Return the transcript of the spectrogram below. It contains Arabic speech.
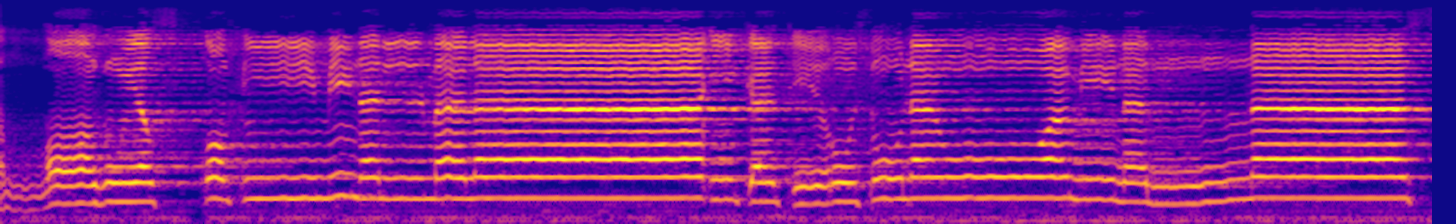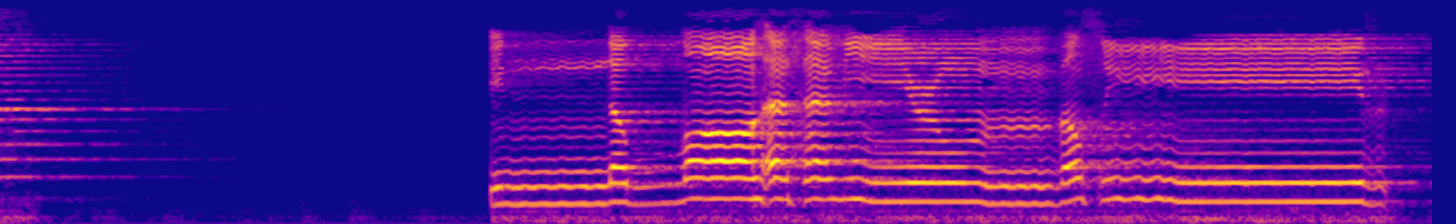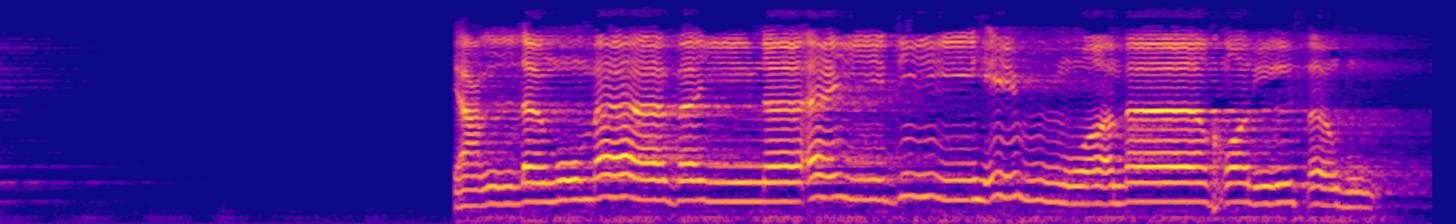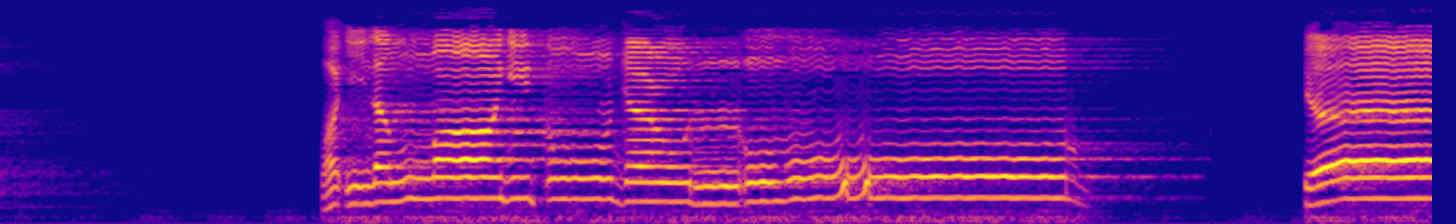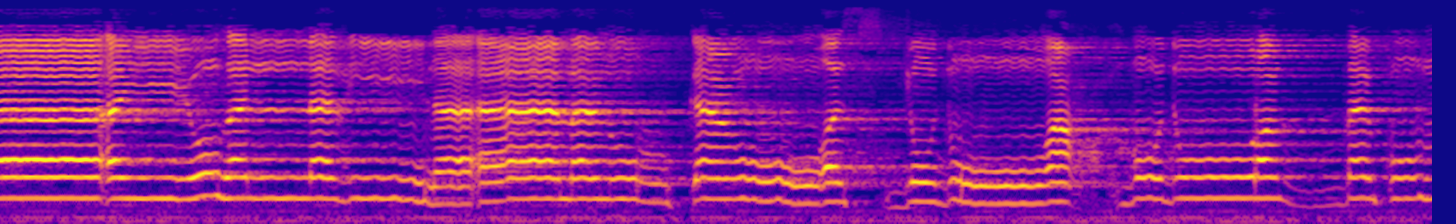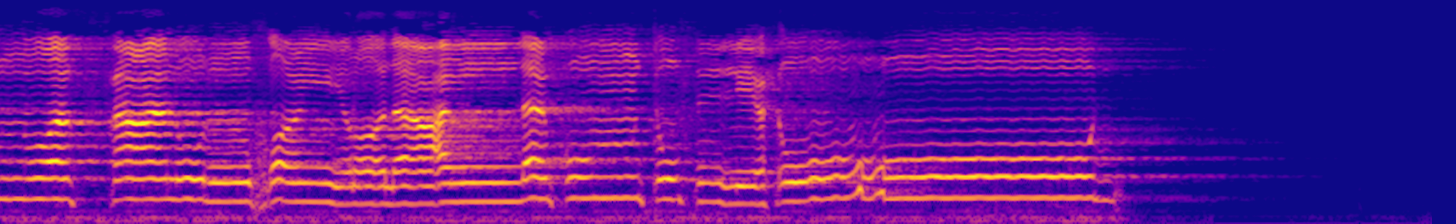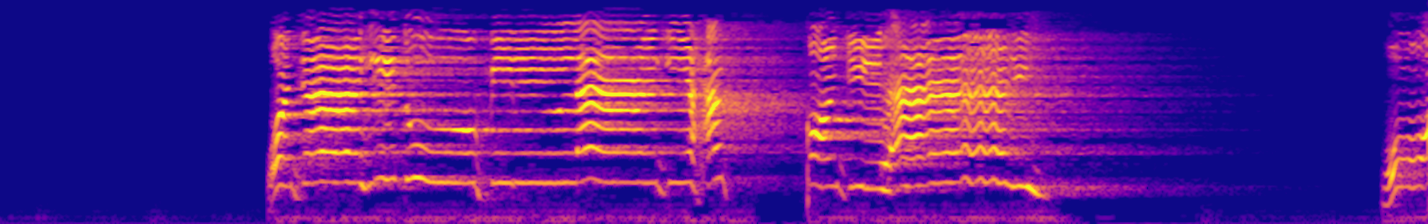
الله يصطفي من الملائكة إن الله سميع بصير يعلم ما بين أيديهم وما خلفهم وإلى الله ترجع الأمور. يا أيها الذين آمنوا اركعوا واسجدوا واعبدوا ربكم وافعلوا الخير لعلكم تفلحون. وجاهدوا في الله حق جهاده. هو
